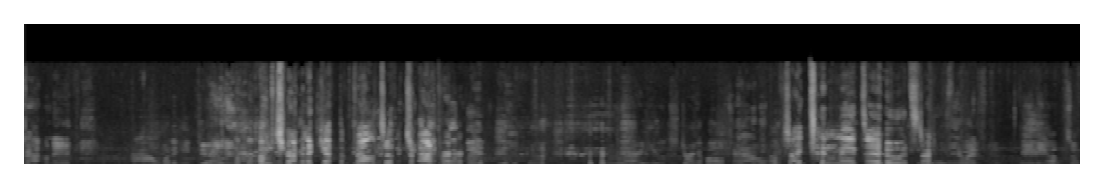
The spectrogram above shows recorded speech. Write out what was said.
bounty. How? What did he do? I'm trying to get the pelt to the trapper. Why are you stirring up a whole town? I didn't mean to. It started. You went beating up some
